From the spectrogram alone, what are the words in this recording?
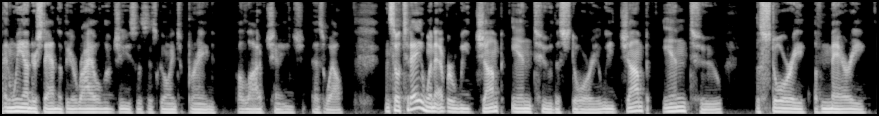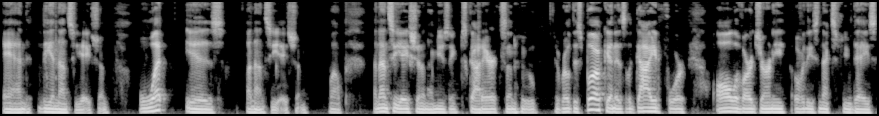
And we understand that the arrival of Jesus is going to bring a lot of change as well. And so today, whenever we jump into the story, we jump into the story of Mary and the Annunciation. What is Annunciation? Well, Annunciation, and I'm using Scott Erickson, who, who wrote this book and is the guide for all of our journey over these next few days.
